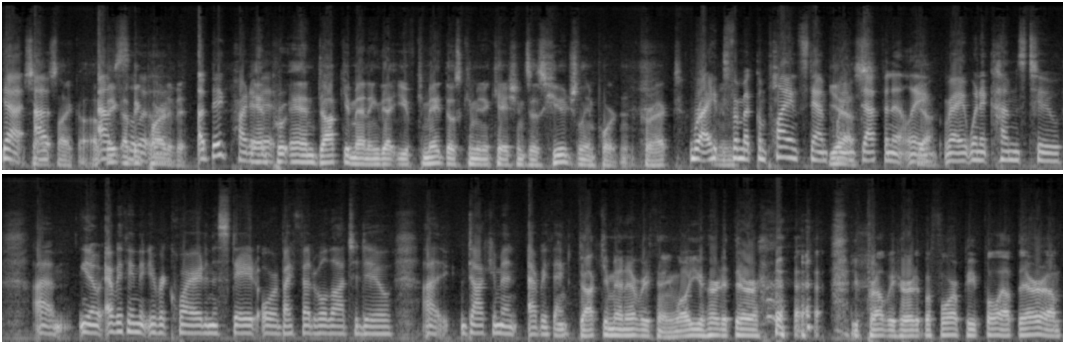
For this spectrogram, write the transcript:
Yeah, sounds ab- like a, a big a big part of it. A big part of and it. pro- and documenting that you've made those communications is hugely important. Correct. Right, I mean, from a compliance standpoint, Yes. definitely. Yeah. Right, when it comes to, um, you know, everything that you're required in the state or by federal law to do, uh, document everything. document everything. Well, you heard it there. you probably heard it before, people out there. Um,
